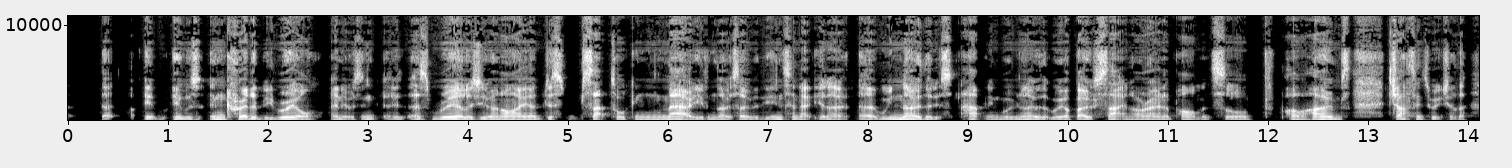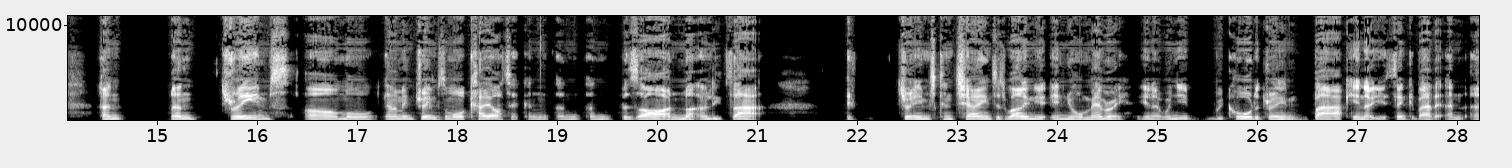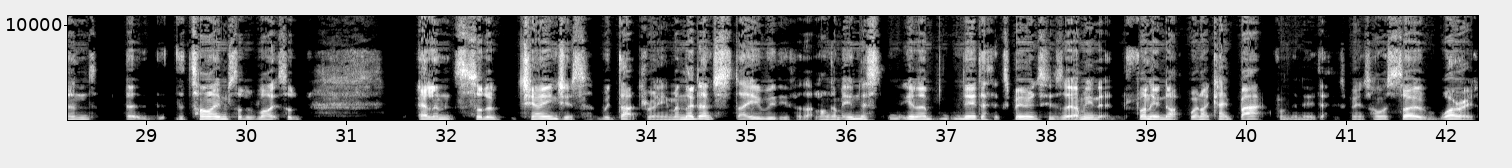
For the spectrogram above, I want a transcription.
it it was incredibly real, and it was in, as real as you and I are just sat talking now, even though it's over the internet. You know, uh, we know that it's happening. We know that we are both sat in our own apartments or our homes, chatting to each other, and and dreams are more. I mean, dreams are more chaotic and and, and bizarre. And not only that, if dreams can change as well in your in your memory. You know, when you record a dream back, you know, you think about it, and and uh, the time sort of like sort of elements sort of changes with that dream and they don't stay with you for that long. I mean, this, you know, near death experiences, I mean, funny enough, when I came back from the near death experience, I was so worried.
